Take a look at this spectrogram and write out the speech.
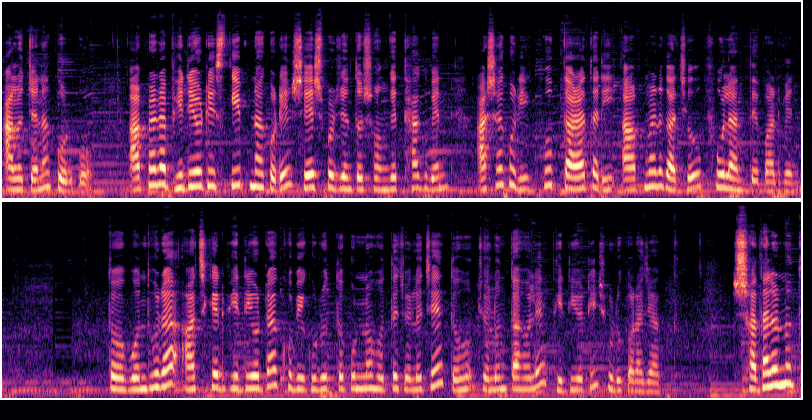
আলোচনা করব। আপনারা ভিডিওটি স্কিপ না করে শেষ পর্যন্ত সঙ্গে থাকবেন। আশা করি খুব তাড়াতাড়ি আপনার গাছেও ফুল আনতে পারবেন। তো বন্ধুরা, আজকের ভিডিওটা খুবই গুরুত্বপূর্ণ হতে চলেছে। তো চলুন তাহলে ভিডিওটি শুরু করা যাক। সাধারণত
